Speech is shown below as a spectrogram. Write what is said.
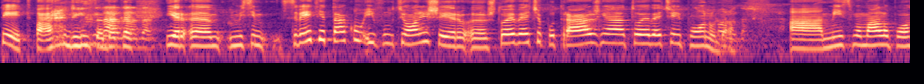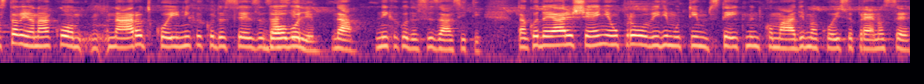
pet para džinsa. Da, dakle, da, da. Jer, um, mislim, svet je tako i funkcioniše, jer uh, što je veća potražnja, to je veća i ponuda. ponuda. A mi smo malo postali onako narod koji nikako da se zadovolji. Zasiti. Da, nikako da se zasiti. Tako da ja rešenje upravo vidim u tim statement komadima koji se prenose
